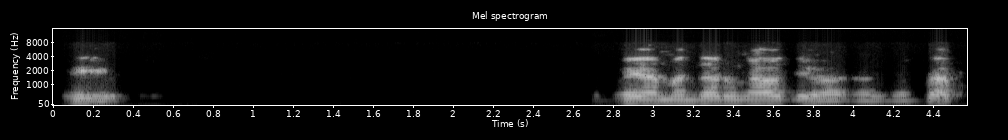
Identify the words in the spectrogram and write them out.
Sí. Voy a mandar un audio al WhatsApp.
